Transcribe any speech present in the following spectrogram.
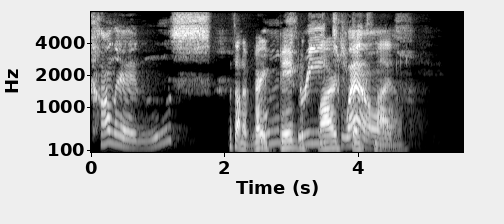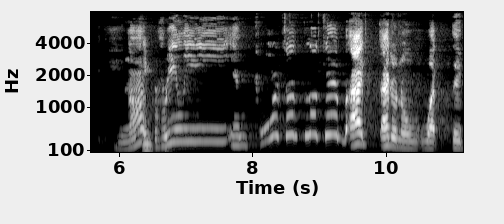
Collins. It's on a very room big, large, fake smile. Not Thank- really important looking. I I don't know what the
